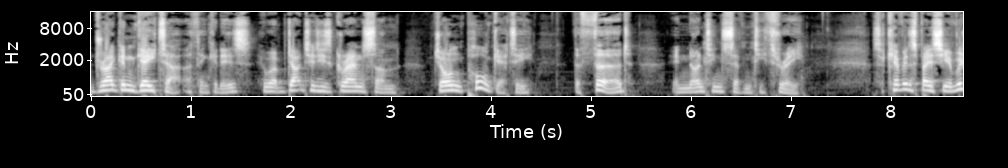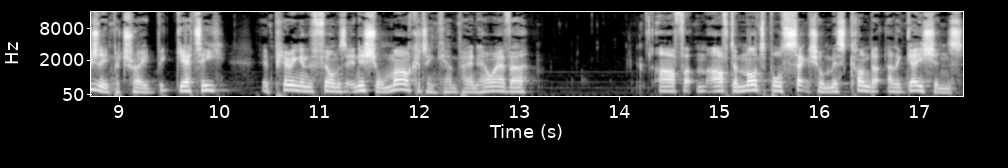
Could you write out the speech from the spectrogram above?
Dragon Gator, I think it is, who abducted his grandson, John Paul Getty, third, in 1973. So Kevin Spacey originally portrayed Getty, appearing in the film's initial marketing campaign. However, after, after multiple sexual misconduct allegations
